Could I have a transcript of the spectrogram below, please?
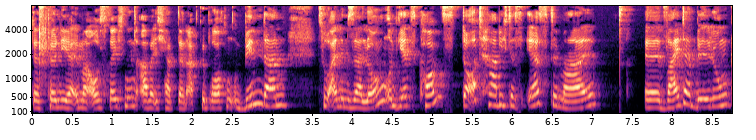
Das können die ja immer ausrechnen, aber ich habe dann abgebrochen und bin dann zu einem Salon und jetzt kommt's. Dort habe ich das erste Mal äh, Weiterbildung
